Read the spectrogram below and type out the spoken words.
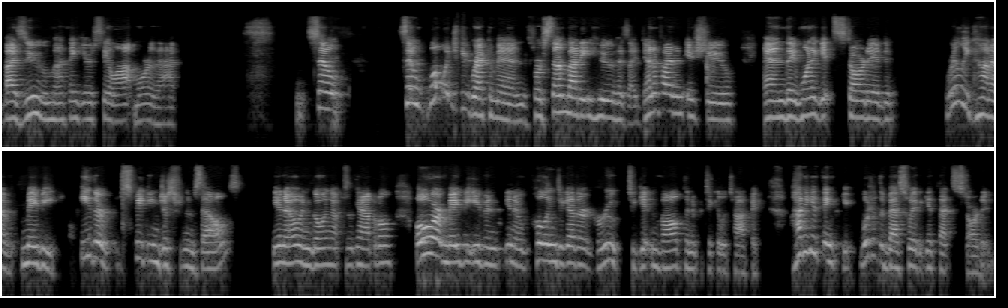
by Zoom, I think you'll see a lot more of that. So, so what would you recommend for somebody who has identified an issue and they want to get started really kind of maybe either speaking just for themselves you know and going up to the capitol or maybe even you know pulling together a group to get involved in a particular topic. How do you think what are the best way to get that started?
